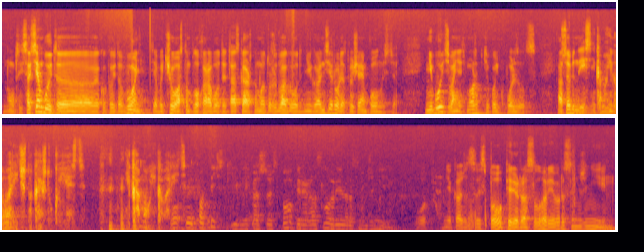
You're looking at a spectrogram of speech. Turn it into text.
Ну, совсем будет э, какой-то вонь, типа, что у вас там плохо работает, а скажут, ну, мы это уже два года не гарантировали, отключаем полностью. Не будете вонять, можно потихоньку пользоваться. Особенно если никому не говорить, что такая штука есть. Никому не говорить. Фактически, мне кажется, что переросло реверс инжиниринг. Вот, Мне кажется, СПО переросло реверс инжиниринг.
